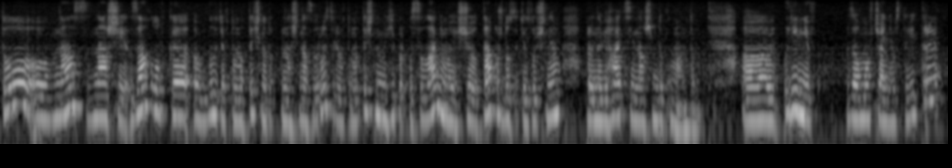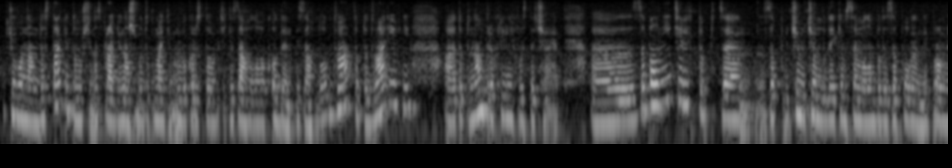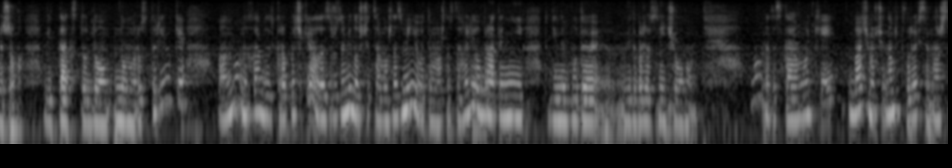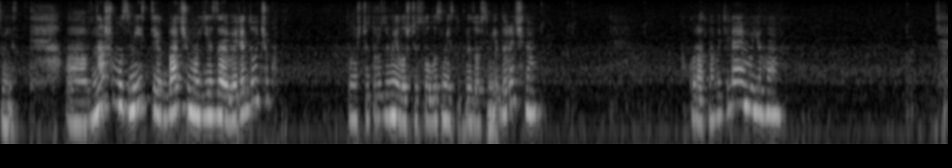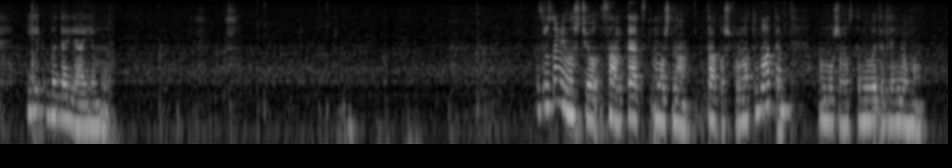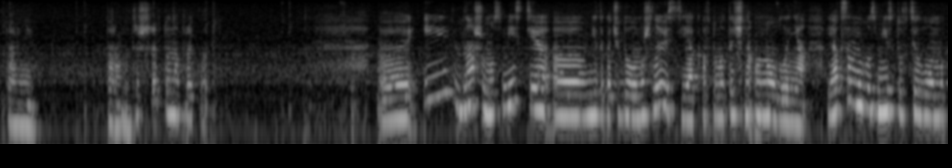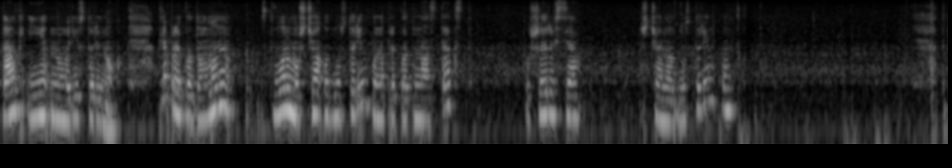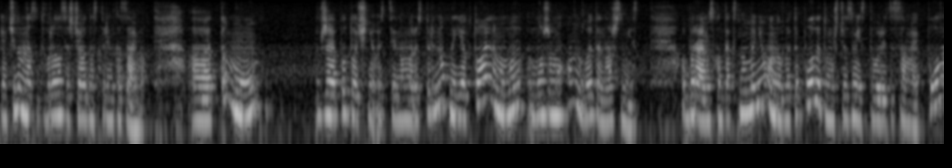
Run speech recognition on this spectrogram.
то в нас наші заголовки будуть автоматично, тобто наші назви розділів автоматичними гіперпосиланнями, що також досить зручним при навігації нашим документом. Рівнів за умовчанням стоїть 3, чого нам достатньо, тому що насправді в нашому документі ми використовуємо тільки заголовок 1 і заголовок 2, тобто два рівні, тобто нам трьох рівнів вистачає. Е, заповнитель, тобто це чим, чим буде, яким символом буде заповнений проміжок від тексту до номеру сторінки. Ну, Нехай будуть крапочки, але зрозуміло, що це можна змінювати, можна взагалі обрати ні, тоді не буде відображатися нічого. Натискаємо ОК, бачимо, що нам створився наш зміст. В нашому змісті, як бачимо, є зайвий рядочок, тому що зрозуміло, що слово зміст тут не зовсім є доречним. Акуратно виділяємо його і видаляємо. Зрозуміло, що сам текст можна також форматувати. Ми можемо встановити для нього певні параметри шрифту, наприклад. Е, і в нашому змісті е, є така чудова можливість, як автоматичне оновлення як самого змісту в цілому, так і номерів сторінок. Для прикладу, ми створимо ще одну сторінку, наприклад, у нас текст поширився ще на одну сторінку. Таким чином, у нас утворилася ще одна сторінка зайва. Е, Тому вже поточні ось ці номери сторінок не є актуальними, ми можемо оновити наш зміст. Обираємо з контекстного меню оновити поле, тому що зміст створюється саме як поле.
